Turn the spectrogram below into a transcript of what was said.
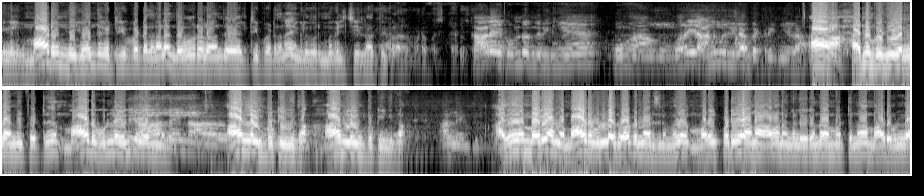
எங்களுக்கு மாடு இன்னைக்கு வந்து வெற்றி பெற்றதுனால இந்த ஊரில் வந்து வெற்றி பெற்றதுனால எங்களுக்கு ஒரு மகிழ்ச்சி எல்லாத்துக்கும். காளையை கொண்டு வந்துருக்கீங்க. முறைய அனுமதி எல்லாம் பெற்றிருக்கீங்களா? ஆ அனுமதி எல்லாமே பெற்று மாடு உள்ள என்ட்ரி ஆன்லைன் புக்கிங் தான். ஆன்லைன் புக்கிங் தான். அதே மாதிரி அங்கே மாடு உள்ள அடிச்சிடும் போது முறைப்படியான ஆவணங்கள் இருந்தால் மட்டும்தான் மாடு உள்ள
